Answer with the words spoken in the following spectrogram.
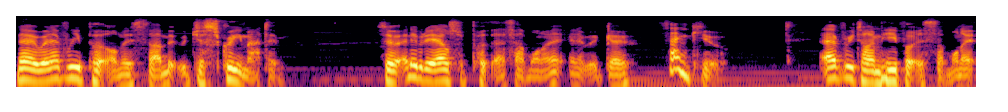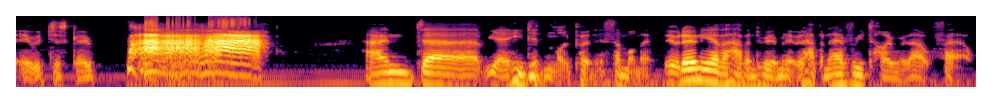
no, whenever he put on his thumb, it would just scream at him. So anybody else would put their thumb on it, and it would go, "Thank you." Every time he put his thumb on it, it would just go, bah! And uh, yeah, he didn't like putting his thumb on it. It would only ever happen to him, and it would happen every time without fail.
